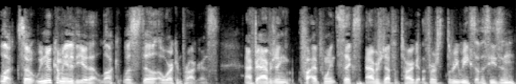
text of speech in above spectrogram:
look, so we knew coming into the year that Luck was still a work in progress. After averaging 5.6 average depth of target the first three weeks of the season,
